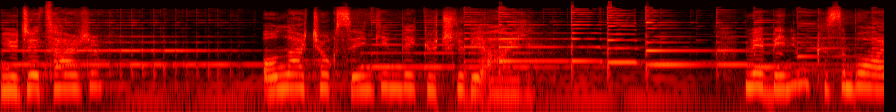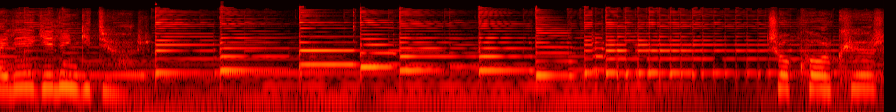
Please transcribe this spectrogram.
Yüce Tanrım, onlar çok zengin ve güçlü bir aile. Ve benim kızım bu aileye gelin gidiyor. Çok korkuyorum.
